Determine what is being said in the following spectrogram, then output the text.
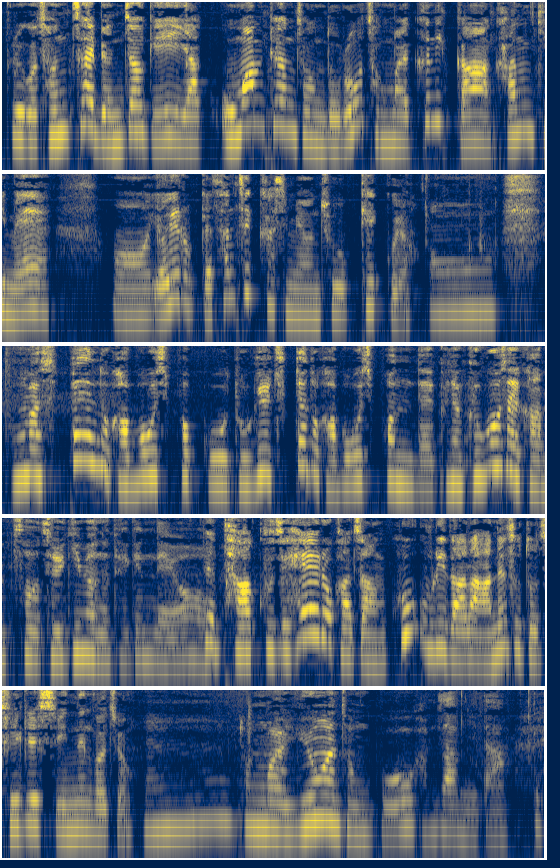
그리고 전체 면적이 약 5만 평 정도로 정말 크니까 간 김에 어, 여유롭게 산책하시면 좋겠고요. 어, 정말 스페인도 가보고 싶었고 독일 축제도 가보고 싶었는데 그냥 그곳에 가서 즐기면 되겠네요. 근데 다 굳이 해외로 가지 않고 우리나라 안에서도 즐길 수 있는 거죠. 음, 정말 유용한 정보 감사합니다. 네.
